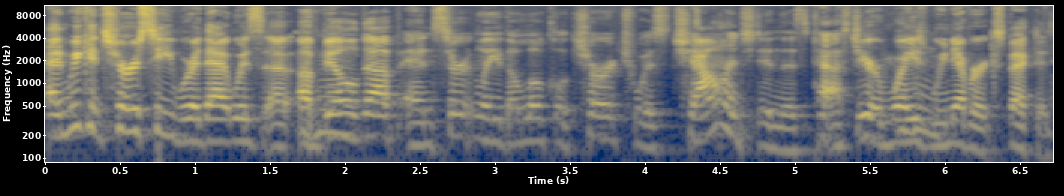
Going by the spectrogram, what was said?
And we could sure see where that was a, Mm-hmm. a build up, and certainly the local church was challenged in this past year in ways Mm-hmm. we never expected.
